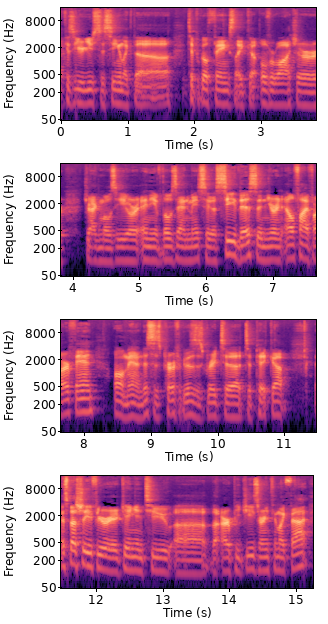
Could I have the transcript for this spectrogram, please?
because uh, you're used to seeing like the typical things like uh, Overwatch or Dragon Ball Z or any of those animes. So to see this and you're an L5R fan, oh man, this is perfect. This is great to, to pick up, especially if you're getting into uh, the RPGs or anything like that.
